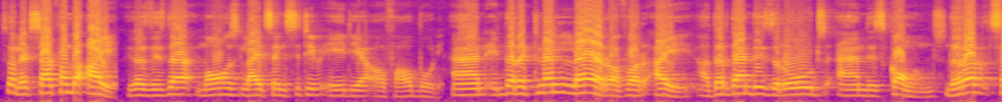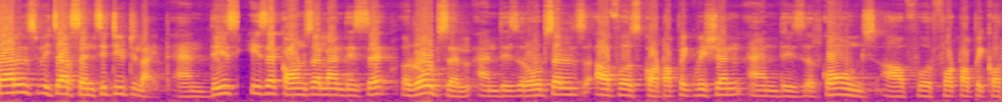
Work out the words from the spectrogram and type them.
So let's start from the eye because this is the most light sensitive area of our body. And in the retinal layer of our eye, other than these rods and and these cones, there are cells which are sensitive to light and this is a cone cell and this is a rod cell and these rod cells are for scotopic vision and these cones are for photopic or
